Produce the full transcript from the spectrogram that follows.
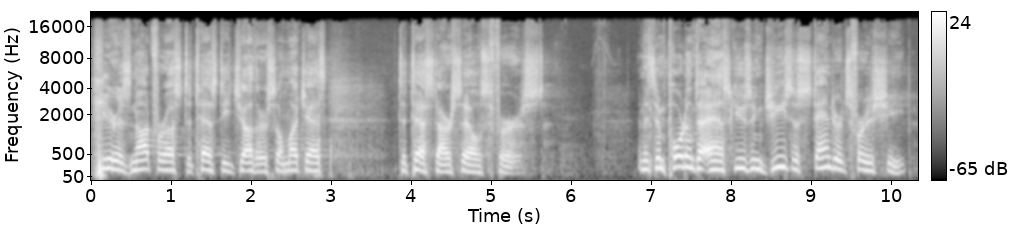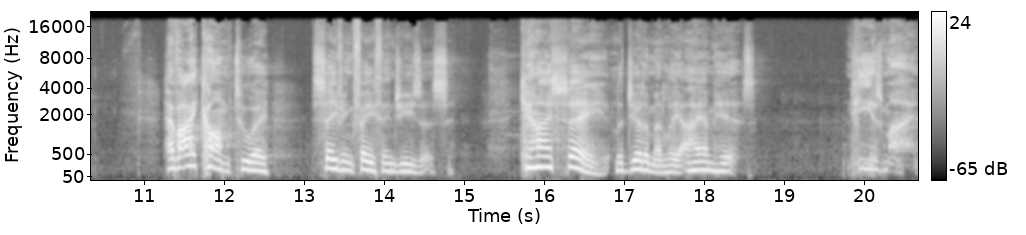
here is not for us to test each other so much as to test ourselves first. And it's important to ask, using Jesus' standards for his sheep, have I come to a saving faith in Jesus? Can I say legitimately, I am his? And he is mine.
